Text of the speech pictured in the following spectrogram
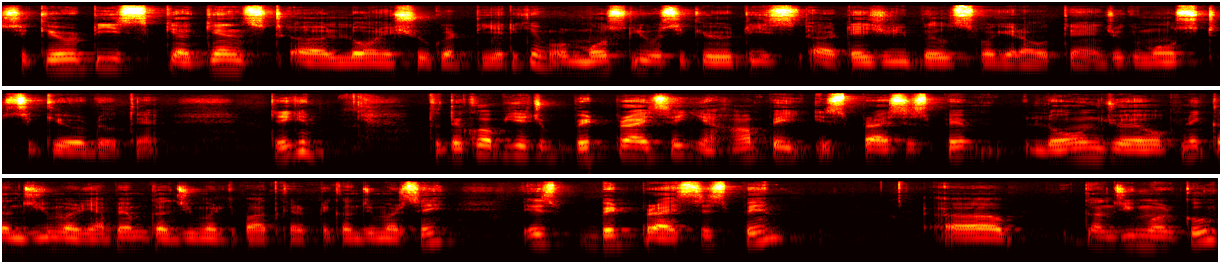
सिक्योरिटीज़ के अगेंस्ट लोन इशू करती है, ठीक है? और मोस्टली वो सिक्योरिटीज़ ट्रेजरी बिल्स वगैरह होते हैं, जो कि मोस्ट सिक्योर्ड होते हैं। ठीक है? तो देखो अब ये जो बिट प्राइस है, यहाँ पे इस प्राइसेस पे लोन जो है वो अपने कंज्यूमर यहाँ पे हम कंज्यूमर की बात करें, अपने कंज्यूमर से, इस बिट प्राइसेस पे कंज्यूमर को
